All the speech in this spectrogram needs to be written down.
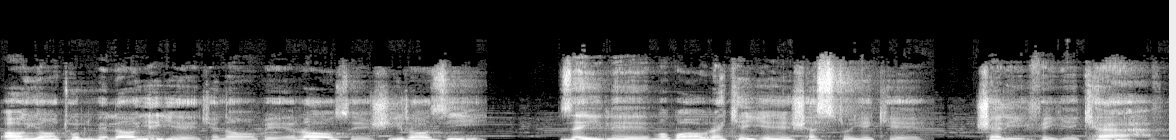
آیات الولایه جناب راز شیرازی زیل مبارکه 61 شریفه کهف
